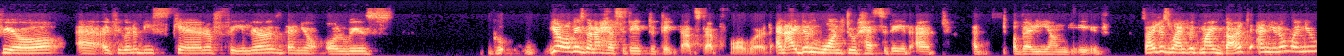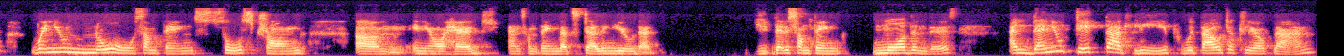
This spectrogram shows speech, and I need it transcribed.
fear uh, if you're going to be scared of failures then you're always go, you're always going to hesitate to take that step forward and i didn't want to hesitate at at a very young age so i just went with my gut and you know when you when you know something so strong um, in your head and something that's telling you that you, there is something more than this and then you take that leap without a clear plan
